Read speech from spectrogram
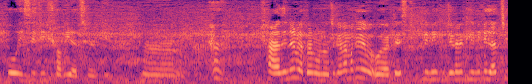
ইকো ইসিজি সবই আছে আর কি। সারাদিনের ব্যাপার মনে হচ্ছে। কারণ আমাকে টেস্ট ক্লিনিক যেখানে ক্লিনিকে যাচ্ছি,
